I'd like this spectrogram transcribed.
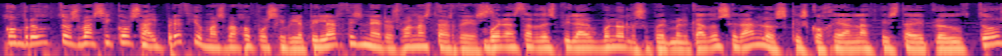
con productos básicos al precio más bajo posible. Pilar Cisneros, buenas tardes. Buenas tardes, Pilar. Bueno, los supermercados serán los que escogerán la cesta de productos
